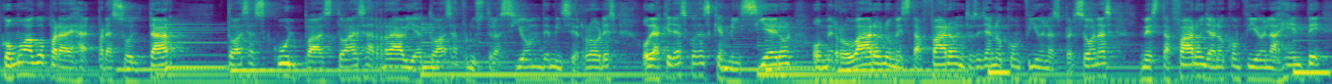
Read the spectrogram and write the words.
¿Cómo hago para, dejar, para soltar todas esas culpas, toda esa rabia, toda esa frustración de mis errores o de aquellas cosas que me hicieron o me robaron o me estafaron, entonces ya no confío en las personas, me estafaron, ya no confío en la gente.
